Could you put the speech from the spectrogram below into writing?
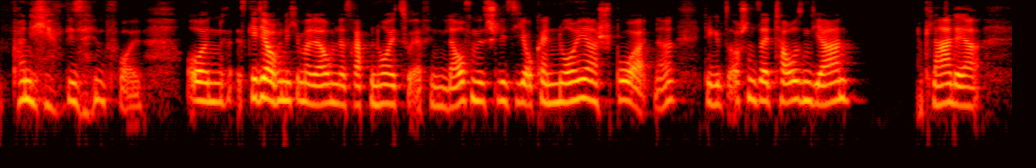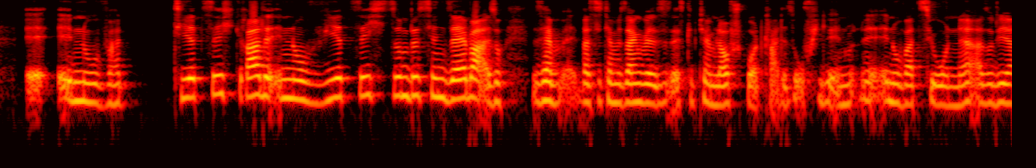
fand ich irgendwie sinnvoll. Und es geht ja auch nicht immer darum, das Rad neu zu erfinden. Laufen ist schließlich auch kein neuer Sport. Ne? Den gibt es auch schon seit tausend Jahren. Klar, der äh, Innovat adaptiert sich gerade, innoviert sich so ein bisschen selber. Also, ja, was ich damit sagen will, es, es gibt ja im Laufsport gerade so viele in, Innovationen. Ne? Also, die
